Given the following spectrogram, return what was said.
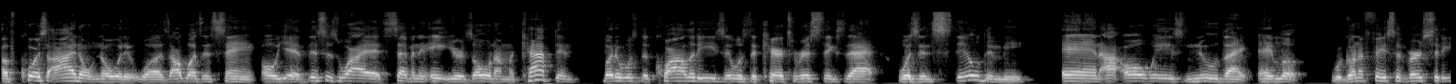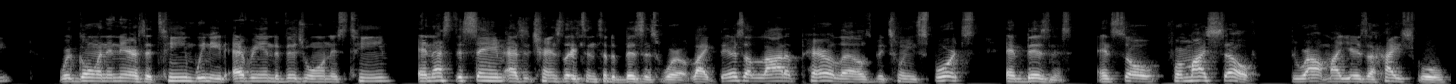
of course, I don't know what it was. I wasn't saying, "Oh yeah, this is why at seven and eight years old I'm a captain." But it was the qualities, it was the characteristics that was instilled in me, and I always knew like, "Hey, look, we're gonna face adversity. We're going in there as a team. We need every individual on this team. And that's the same as it translates into the business world. Like there's a lot of parallels between sports and business. And so for myself, throughout my years of high school,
